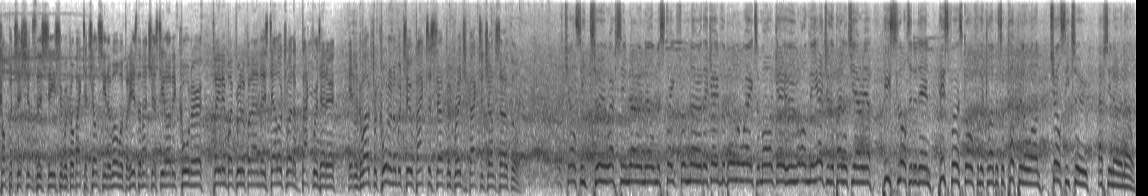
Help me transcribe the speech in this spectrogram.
competitions this season. We'll go back to Chelsea in a moment, but here's the Manchester United corner, played in by Bruno Fernandes. Dalot trying a backward header. It'll go out for corner number two, back to Stamford Bridge, back to John Southall. Chelsea 2, FC Noah nil. Mistake from Noah. They gave the ball away to Marc Guiu on the edge of the penalty area. He slotted it in. His first goal for the club. It's a popular one. Chelsea 2, FC Noah nil.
